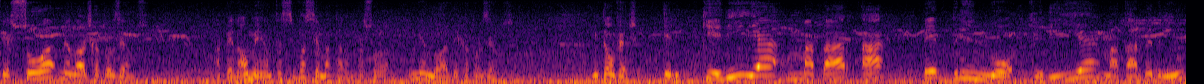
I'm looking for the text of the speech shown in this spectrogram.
pessoa menor de 14 anos. A pena aumenta se você matar uma pessoa menor de 14 anos. Então veja, ele queria matar a Pedrinho. Queria matar Pedrinho.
